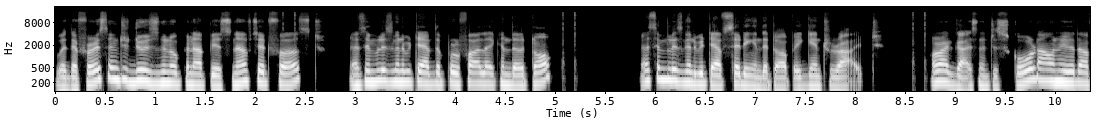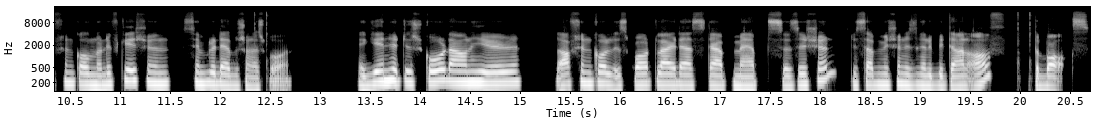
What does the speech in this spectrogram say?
well the first thing to do is to open up your Snapchat first. And simply is to be tap the profile icon at the top and simply is going to be tap setting in the top again to right. Alright guys, now to scroll down here the option called notification, simply tap this on a spot. Again here to scroll down here, the option called spotlight as tap map suggestion. The submission is going to be turned off the box.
